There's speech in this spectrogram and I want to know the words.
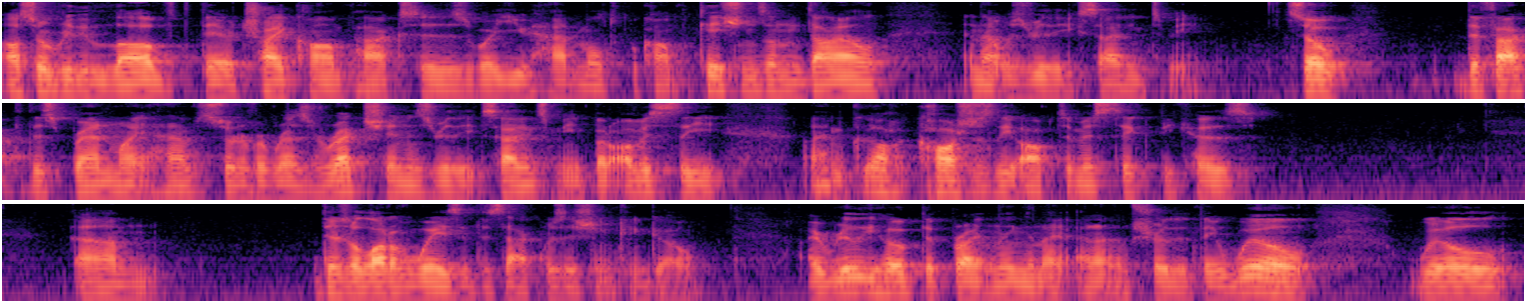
I also really loved their tricompaxes where you had multiple complications on the dial, and that was really exciting to me. So the fact that this brand might have sort of a resurrection is really exciting to me, but obviously I'm cautiously optimistic because um, there's a lot of ways that this acquisition can go. I really hope that Breitling, and, I, and I'm sure that they will, will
